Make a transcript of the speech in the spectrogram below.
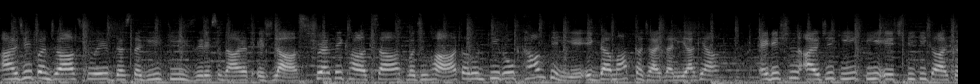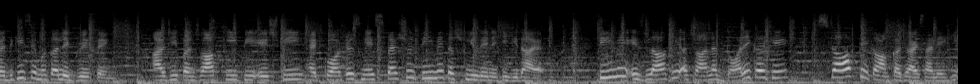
آئی جی پنجاب شعیب دستگیر کی زیر صدارت اجلاس، ٹریفک حادثات وجوہات اور ان کی روک تھام کے لیے اقدامات کا جائزہ لیا گیا۔ ایڈیشنل آئی جی کی پی ایچ پی کی کارکردگی سے متعلق بریفنگ آئی جی پنجاب کی پی ایچ پی ہیڈ کوارٹرز میں اسپیشل ٹیمیں تشکیل دینے کی ہدایت۔ ٹیمیں اضلاع کے اچانک دورے کر کے سٹاف کے کام کا جائزہ لے گی۔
